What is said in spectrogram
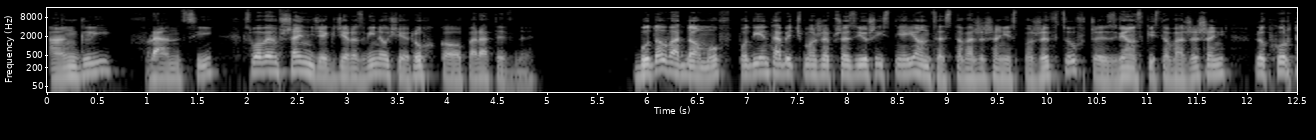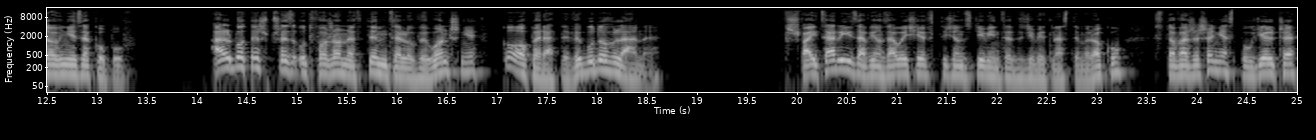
Anglii, Francji, słowem wszędzie, gdzie rozwinął się ruch kooperatywny. Budowa domów podjęta być może przez już istniejące Stowarzyszenie Spożywców czy Związki Stowarzyszeń lub hurtownie zakupów, albo też przez utworzone w tym celu wyłącznie kooperatywy budowlane. W Szwajcarii zawiązały się w 1919 roku stowarzyszenia spółdzielcze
